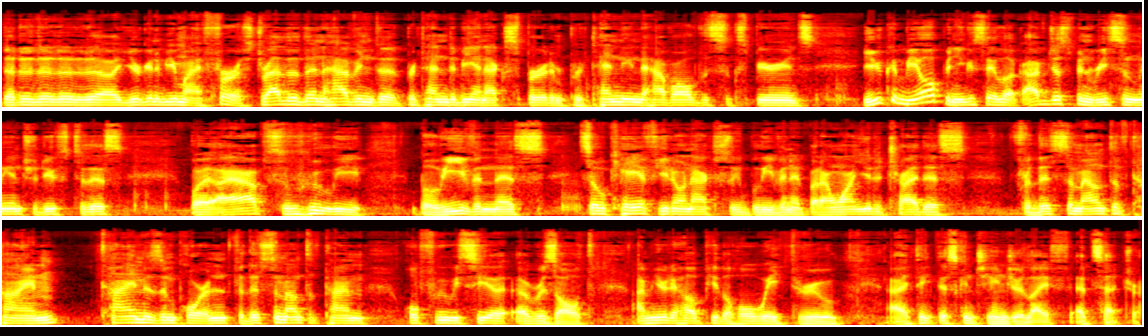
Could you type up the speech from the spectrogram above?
da, da, da, da, da, you're going to be my first. Rather than having to pretend to be an expert and pretending to have all this experience, you can be open. You can say, look, I've just been recently introduced to this, but I absolutely believe in this. It's okay if you don't actually believe in it, but I want you to try this for this amount of time. Time is important. For this amount of time, hopefully we see a, a result. I'm here to help you the whole way through. I think this can change your life, etc.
